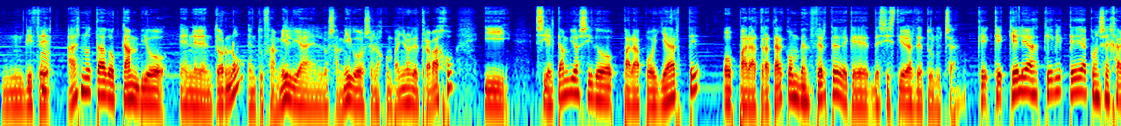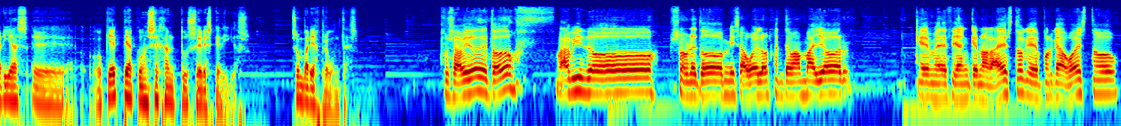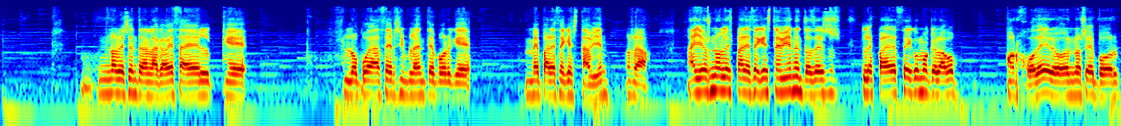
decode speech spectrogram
mm, dice, mm. ¿has notado cambio en el entorno, en tu familia, en los amigos, en los compañeros de trabajo? Y si el cambio ha sido para apoyarte o para tratar convencerte de que desistieras de tu lucha. ¿Qué, le, aconsejarías eh, o qué te aconsejan tus seres queridos? Son varias preguntas. Pues ha habido de todo. Ha habido, sobre todo mis abuelos, gente más mayor, que me decían que no haga esto, que por qué hago esto. No les entra en la cabeza el que lo puede hacer simplemente porque me parece que está bien. O sea, a ellos no les parece que esté bien, entonces les parece como que lo hago por joder o no sé, por...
